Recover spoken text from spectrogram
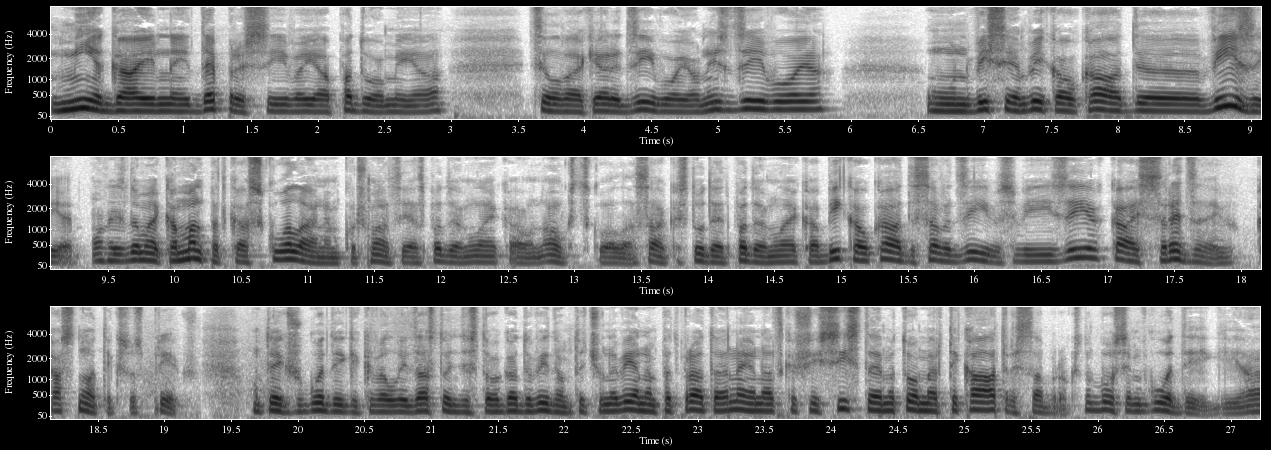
miegaini, depresīvajā padomijā cilvēki arī dzīvoja un izdzīvoja. Un visiem bija kaut kāda eh, vīzija. Un es domāju, ka man pat kā skolēnam, kurš mācījās padomu laikā un augstskolā, sāka studēt padomu laikā, bija kaut kāda sava dzīves vīzija, kā es redzēju, kas notiks uz priekšu. Un teikšu godīgi, ka vēl līdz 80. gadu vidum taču nevienam pat prātā neienāca, ka šī sistēma tomēr tik ātri sabruks. Nu, būsim godīgi. Ja?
